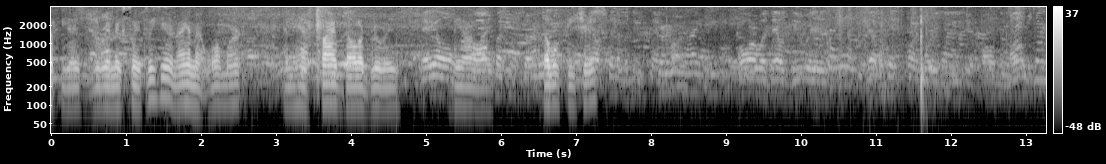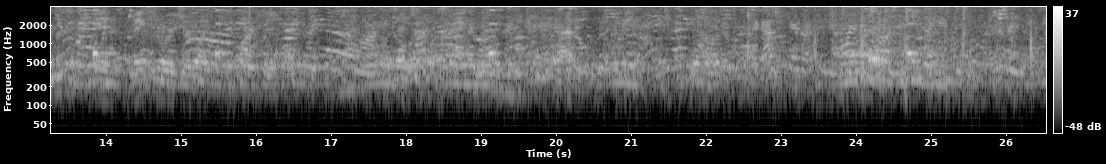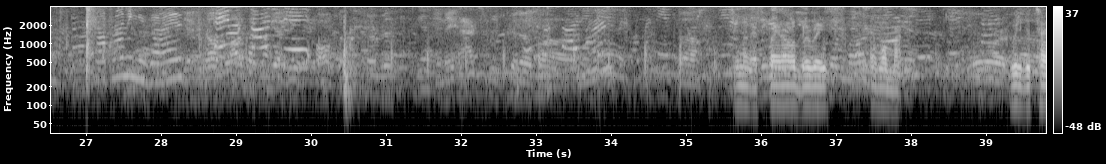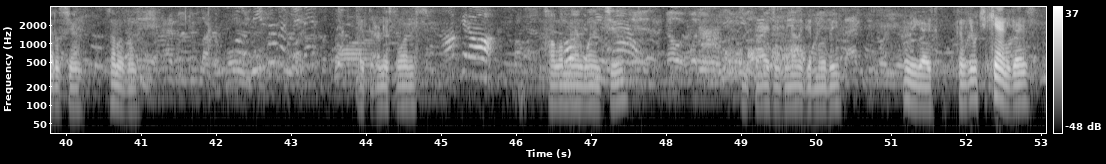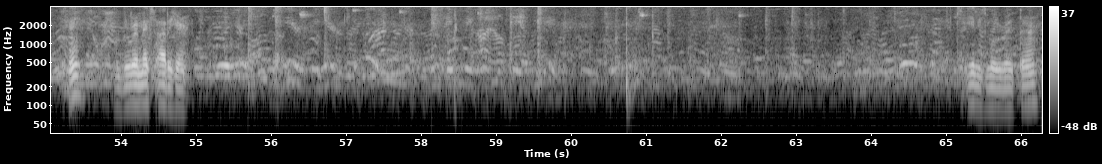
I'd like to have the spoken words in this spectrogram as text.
What's up, you guys? Blu-ray Mex 23 here, and I am at Walmart, and they have $5 Blu-rays. They are like double features. Service and they actually could have uh, You know, that's $5 Blu-rays at Walmart. Really good titles here. Some of them, have you do like a roll Well, these are the minutes. Ernest ones. Knock it off. Hollow Man 1 and 2. Deep Rising is another good movie. Here you guys. Come get what you can, you guys. Okay? Blu-ray Mex out of here. 80s movie right there.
